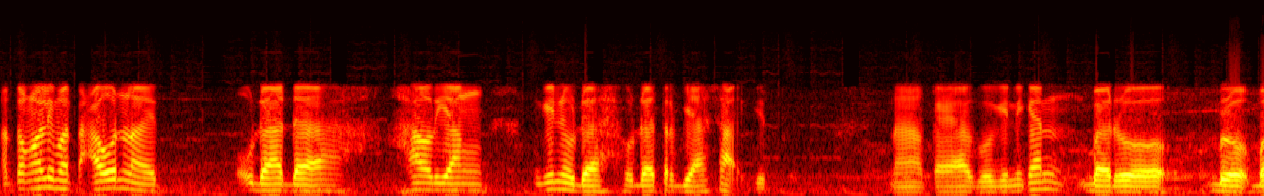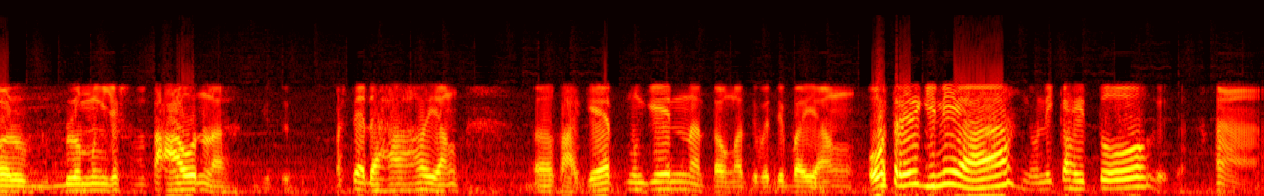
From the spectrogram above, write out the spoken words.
Atau nggak lima tahun lah it- udah ada hal yang mungkin udah udah terbiasa gitu. Nah kayak gue gini kan baru baru, baru belum menginjak satu tahun lah gitu. Pasti ada hal-hal yang eh, kaget mungkin atau nggak tiba-tiba yang oh ternyata gini ya menikah itu. Gitu. Nah.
